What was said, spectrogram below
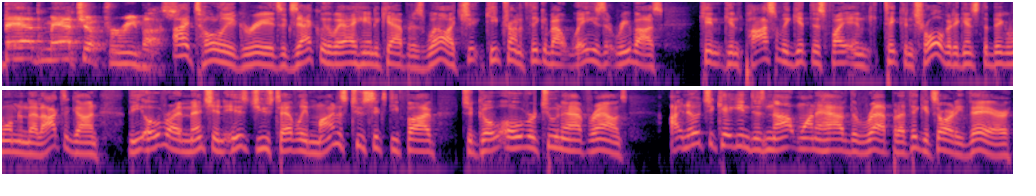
bad matchup for Ribas. I totally agree. It's exactly the way I handicap it as well. I keep trying to think about ways that Ribas can can possibly get this fight and take control of it against the bigger woman in that octagon. The over I mentioned is juiced heavily, minus 265 to go over two and a half rounds. I know Chookagian does not want to have the rep, but I think it's already there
